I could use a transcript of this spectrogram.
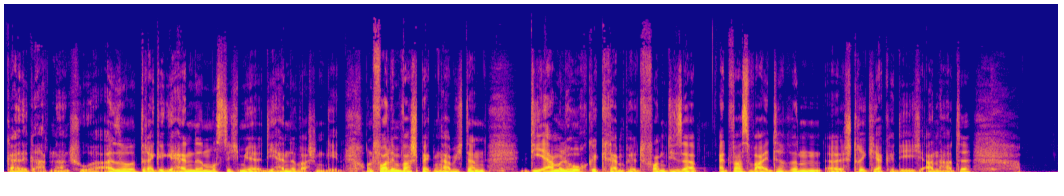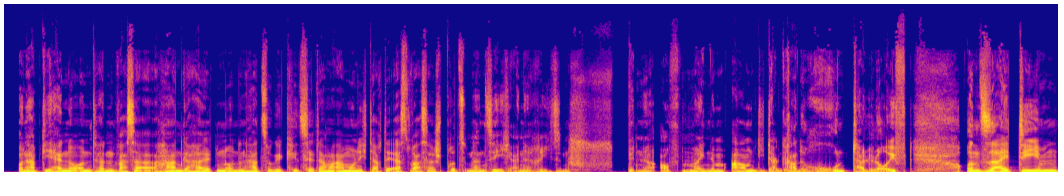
Keine Gartenhandschuhe. Also dreckige Hände, musste ich mir die Hände waschen gehen. Und vor dem Waschbecken habe ich dann die Ärmel hochgekrempelt von dieser etwas weiteren äh, Strickjacke, die ich anhatte und habe die Hände unter den Wasserhahn gehalten und dann hat so gekitzelt am Arm und ich dachte erst Wasserspritz und dann sehe ich eine Riesenspinne auf meinem Arm, die da gerade runterläuft. Und seitdem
